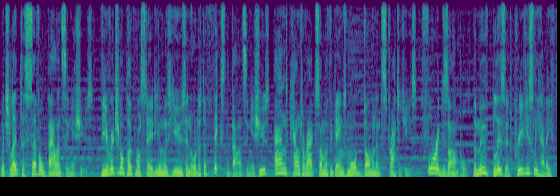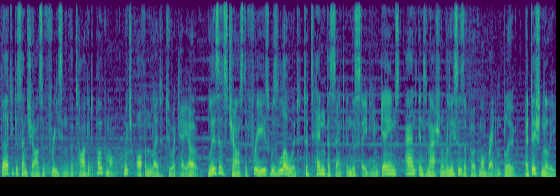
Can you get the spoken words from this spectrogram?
which led to several balancing issues. The original Pokemon Stadium was used in order to fix the balancing issues and counteract some of the game's more dominant strategies. For example, the move Blizzard previously had a 30% chance of freezing the target Pokemon, which often led to a KO. Blizzard's chance to freeze was lowered to 10% in the Stadium games and international releases of Pokemon Red and Blue. Additionally,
